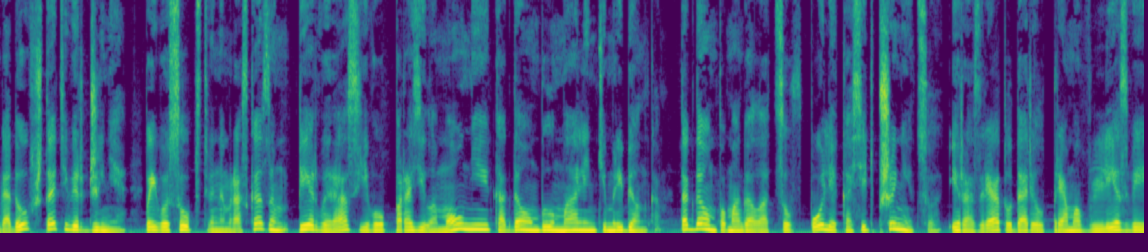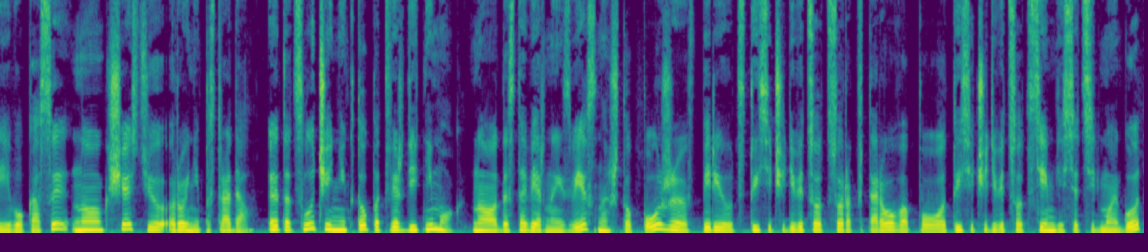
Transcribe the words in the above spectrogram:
году в штате Вирджиния. По его собственным рассказам, первый раз его поразила молния, когда он был маленьким ребенком. Тогда он помогал отцу в поле косить пшеницу, и разряд ударил прямо в лезвие его косы, но, к счастью, Рой не пострадал. Этот случай никто подтвердить не мог, но достоверно известно, что позже, в период с 1942 по 1977 год,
